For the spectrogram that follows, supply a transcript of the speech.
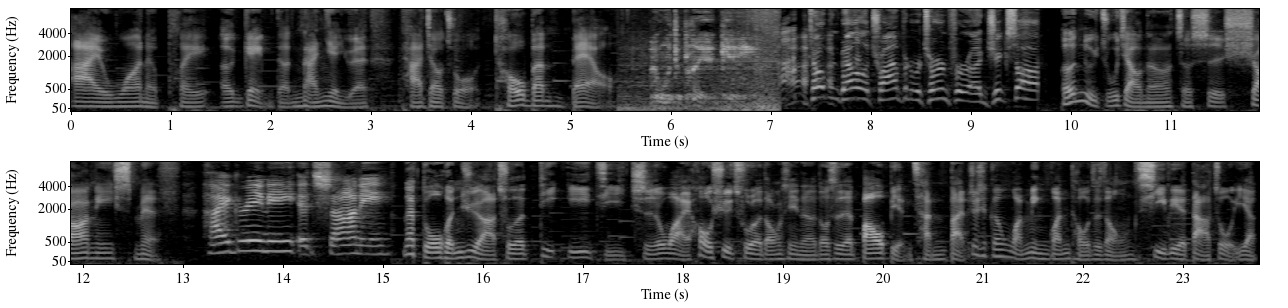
"I wanna play a game" 的男演员，他叫做 Tobin Bell。I want to play a game. Tobin Bell, a triumphant return for Jigsaw。而女主角呢，则是 Shawnee Smith。Hi Greenie, it's Shawnee。那夺魂剧啊，除了第一集之外，后续出的东西呢，都是褒贬参半，就是跟玩命关头这种系列大作一样。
